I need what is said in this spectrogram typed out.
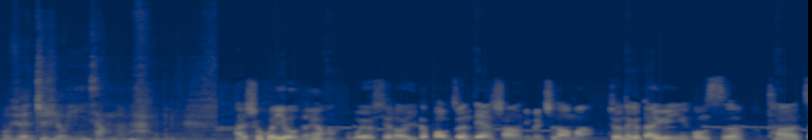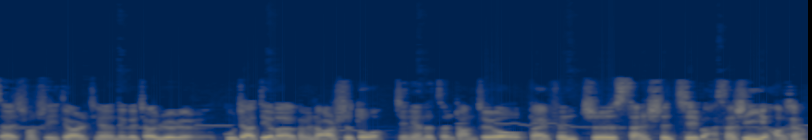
我觉得这是有影响的。还是会有的呀。我有写到一个宝尊电商，你们知道吗？就那个代运营公司，它在双十一第二天那个交易日，股价跌了百分之二十多，今年的增长只有百分之三十几吧，三十一好像，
